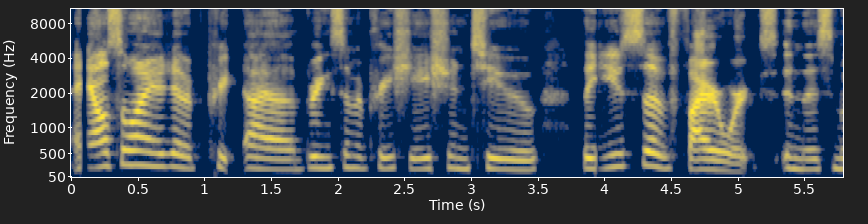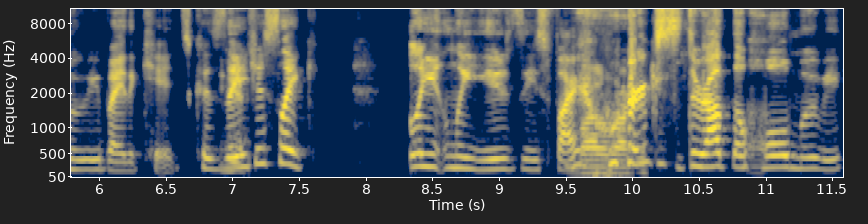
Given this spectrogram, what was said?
and I also wanted to pre- uh, bring some appreciation to the use of fireworks in this movie by the kids because they Yeah. just like brilliantly use these fireworks throughout the whole movie.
